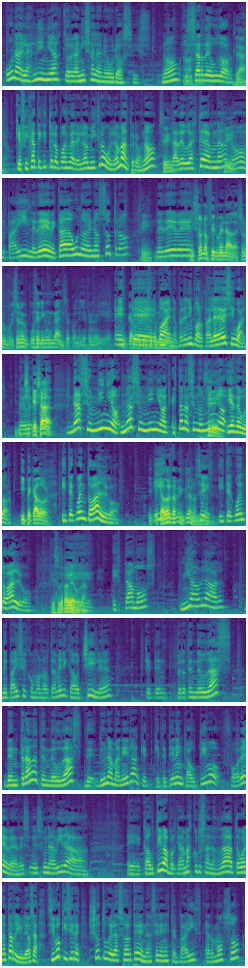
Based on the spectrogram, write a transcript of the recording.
una de las líneas que organiza la neurosis, ¿no? El ser deudor. Claro. Que fíjate que esto lo puedes ver en lo micro o en lo macro, ¿no? Sí. La deuda externa, Sí. ¿no? El país le debe, cada uno de nosotros Sí. le debe. Y yo no firmé nada, yo no, yo no puse ningún gancho con el FMI. eh. Este, bueno, ninguno. pero no importa, le debes igual. Debe- Que ya- nace un niño, nace un niño, está naciendo un niño y es deudor. Y pecador. Y te cuento algo. Y pecador también, claro. Sí, no sé. y te cuento algo. Que es otra deuda. Eh, estamos, ni hablar de países como Norteamérica o Chile, que te, pero te endeudás, de entrada te endeudás de, de una manera que, que te tienen cautivo forever. Es, es una vida eh, cautiva porque además cruzan los datos. Bueno, terrible. O sea, si vos quisieras, yo tuve la suerte de nacer en este país hermoso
